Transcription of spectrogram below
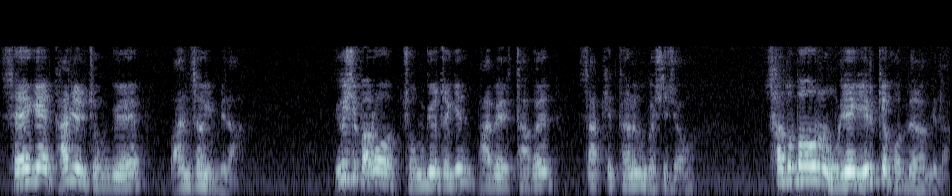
세계 단일 종교의 완성입니다. 이것이 바로 종교적인 바벨탑을 쌓겠다는 것이죠. 사도 바울은 우리에게 이렇게 권면합니다.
